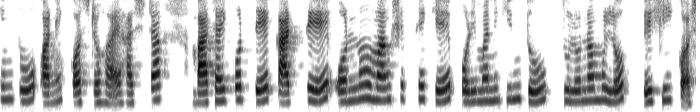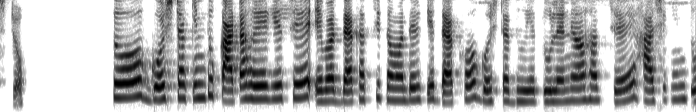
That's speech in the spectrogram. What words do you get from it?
কিন্তু অনেক কষ্ট হয়। হাঁসটা বাছাই করতে, কাটতে অন্য মাংসের থেকে পরিমাণে কিন্তু তুলনামূলক বেশি কষ্ট। তো গোশটা কিন্তু কাটা হয়ে গেছে। এবার দেখাচ্ছি তোমাদেরকে। দেখো, গোশটা ধুয়ে তুলে নেওয়া হচ্ছে। হাঁসে কিন্তু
